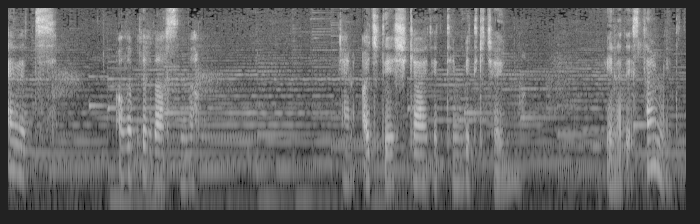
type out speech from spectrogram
Evet, olabilirdi aslında. Yani acı diye şikayet ettiğim bitki çayımla. Yine de ister miydin?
